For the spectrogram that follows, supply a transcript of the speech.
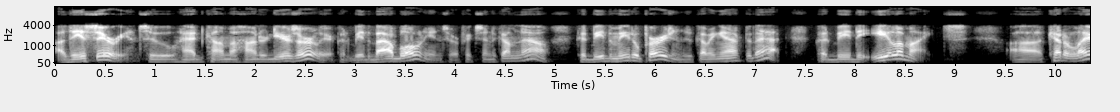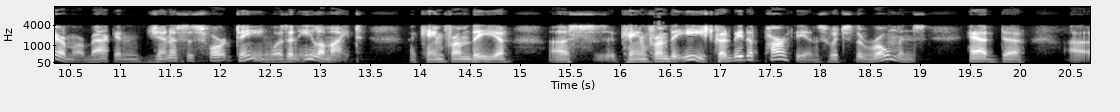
uh, the Assyrians who had come a hundred years earlier. It could be the Babylonians who are fixing to come now. It could be the Medo-Persians who are coming after that. It could be the Elamites. Uh, Chedorlaomer back in Genesis 14 was an Elamite. It came from the uh, uh, came from the east. Could be the Parthians, which the Romans had uh, uh,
